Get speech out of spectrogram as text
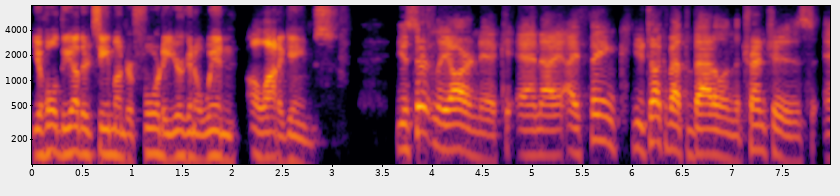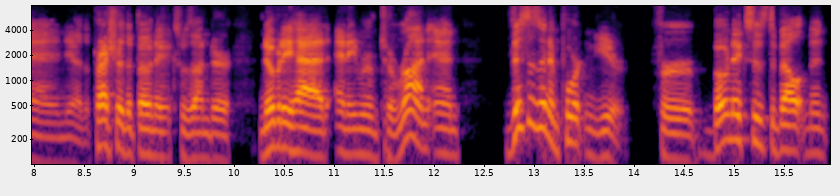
you hold the other team under 40, you're going to win a lot of games. You certainly are, Nick. And I, I, think you talk about the battle in the trenches and you know the pressure that Bo Nix was under. Nobody had any room to run, and this is an important year for Bo Nix's development,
